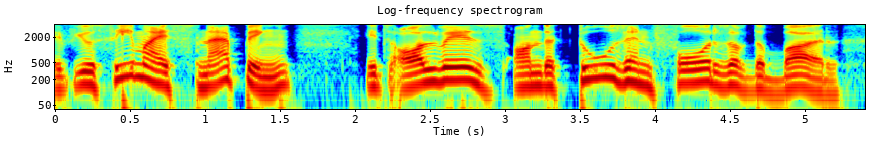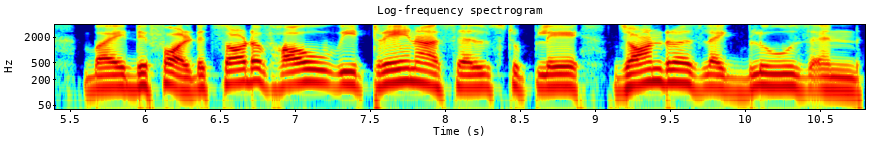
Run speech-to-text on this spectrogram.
if you see my snapping, it's always on the twos and fours of the bar by default. It's sort of how we train ourselves to play genres like blues and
